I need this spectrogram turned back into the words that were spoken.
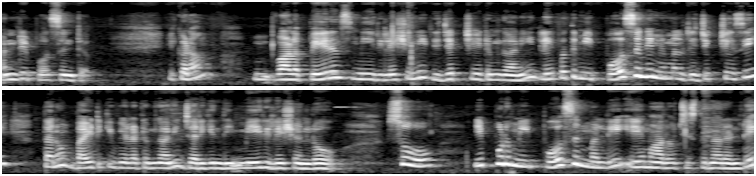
Hundred percent. ఇక్కడ వాళ్ళ పేరెంట్స్ మీ రిలేషన్ని రిజెక్ట్ చేయటం కానీ లేకపోతే మీ పర్సన్ని మిమ్మల్ని రిజెక్ట్ చేసి తను బయటికి వెళ్ళటం కానీ జరిగింది మీ రిలేషన్లో. సో ఇప్పుడు మీ పర్సన్ మళ్ళీ ఏం ఆలోచిస్తున్నారంటే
